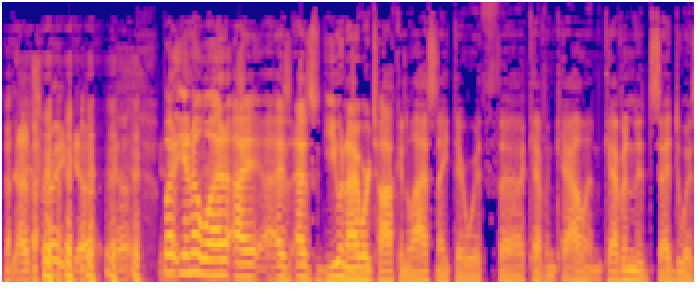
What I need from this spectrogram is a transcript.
that's right. Yeah, yeah, But you know what? I as as you and I were talking last night there with uh, Kevin Callan. Kevin had said to us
